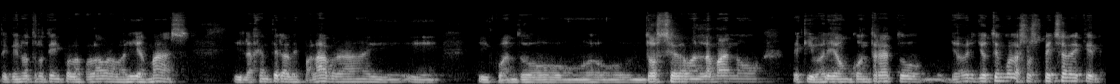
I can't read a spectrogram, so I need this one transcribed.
de que en otro tiempo la palabra valía más y la gente era de palabra y, cuando dos se daban la mano equivalía a un contrato. Yo, yo tengo la sospecha de que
